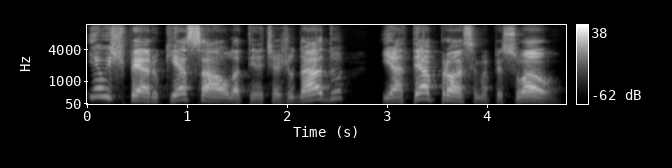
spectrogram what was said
E eu espero que essa aula tenha te ajudado e até a próxima, pessoal!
